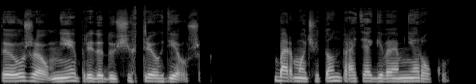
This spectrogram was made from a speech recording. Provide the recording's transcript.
ты уже умнее предыдущих трех девушек», — бормочет он, протягивая мне руку.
